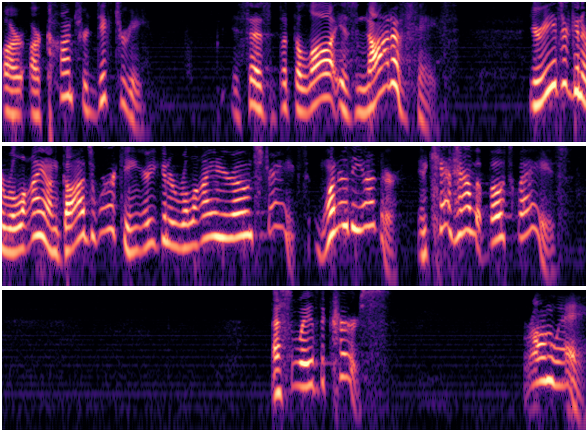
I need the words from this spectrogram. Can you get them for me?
are, are contradictory. It says, but the law is not of faith. You're either going to rely on God's working or you're going to rely on your own strength. One or the other. And you can't have it both ways. That's the way of the curse. Wrong way.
